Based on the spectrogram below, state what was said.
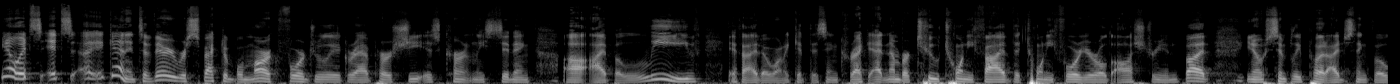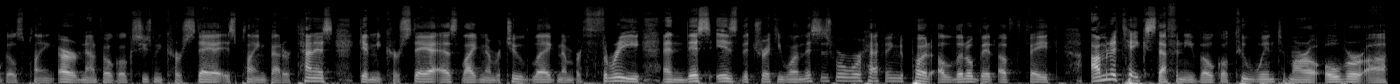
You know, it's it's uh, again, it's a very respectable mark for Julia Grabher. She is currently sitting, uh, I believe, if I don't want to get this incorrect, at number 225, the 24 year old Austrian. But you know, simply put, I just think Vogel's playing, or not Vogel, excuse me, Cirstea is playing better tennis. Give me Cirstea as leg number two, leg number number three, and this is the tricky one. This is where we're having to put a little bit of faith. I'm going to take Stephanie Vogel to win tomorrow over, uh,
